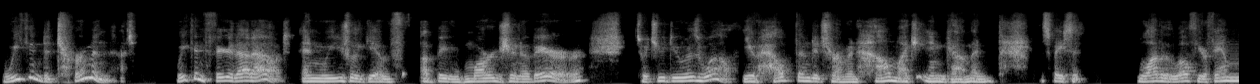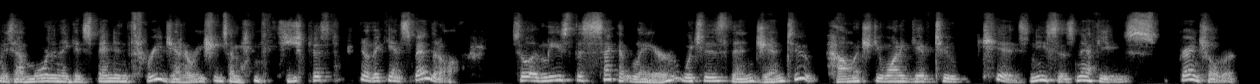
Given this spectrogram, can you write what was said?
We can determine that. We can figure that out. And we usually give a big margin of error. It's what you do as well. You help them determine how much income. And let's face it, a lot of the wealthier families have more than they can spend in three generations. I mean, just, you know, they can't spend it all. So it leaves the second layer, which is then Gen 2. How much do you want to give to kids, nieces, nephews, grandchildren?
